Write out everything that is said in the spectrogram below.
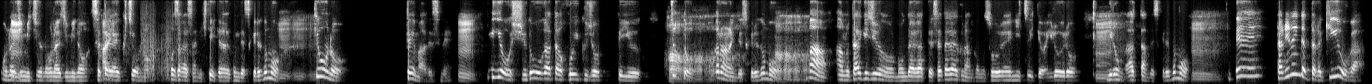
おなじみ中のおなじみの世田谷区長の保坂さんに来ていただくんですけれども、今日のテーマはですね、うん。企業主導型保育所っていう、ちょっとわからないんですけれども、もまあ、あの待機児童の問題があって、世田谷区なんかもそれについてはいろいろ議論があったんですけれども、うん。で、足りないんだったら企業が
